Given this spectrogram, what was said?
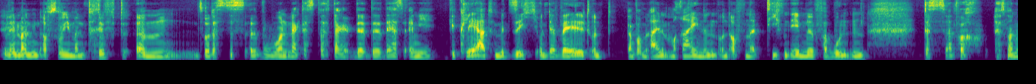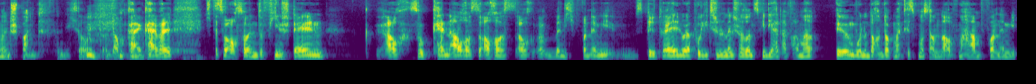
wenn man auf so jemanden trifft, ähm, so dass das, also wo man merkt, dass, dass der, der, der ist irgendwie geklärt mit sich und der Welt und einfach mit allem im Reinen und auf einer tiefen Ebene verbunden. Das ist einfach erstmal nur entspannt, finde ich so. Und, und auch geil, geil, weil ich das so auch so an so vielen Stellen auch so kenne, auch aus, auch aus, auch wenn ich von irgendwie spirituellen oder politischen Menschen oder sonst wie, die halt einfach immer irgendwo dann doch einen Dogmatismus am Laufen haben von irgendwie,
